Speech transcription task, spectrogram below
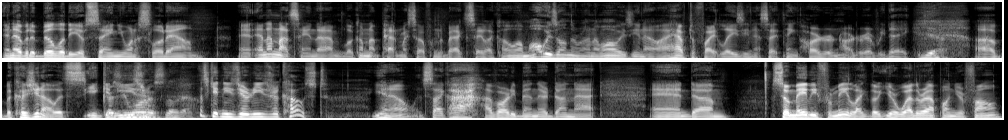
inevitability of saying you want to slow down. And, and I'm not saying that I'm look. I'm not patting myself on the back to say like, oh, I'm always on the run. I'm always, you know, I have to fight laziness. I think harder and harder every day, Yeah. uh, because you know it's Because getting you easier. want to slow down. It's getting easier and easier to coast. You know, it's like ah, I've already been there, done that, and um, so maybe for me, like the, your weather app on your phone,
